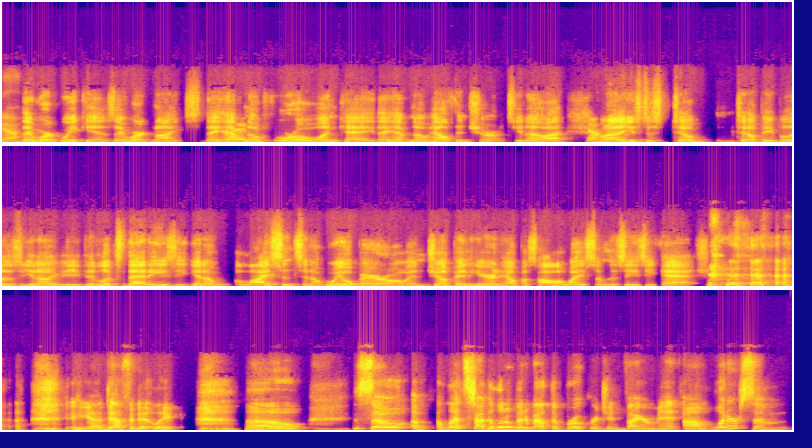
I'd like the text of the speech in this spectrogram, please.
yeah. They work weekends, they work nights, they have right. no 401k, they have no health insurance. You know, I yeah. what I used to tell tell people is, you know, it looks that easy. Get a, a, license and a wheelbarrow and jump in here and help us haul away some of this easy cash. yeah, definitely. Oh, so uh, let's talk a little bit about the brokerage environment. Um, what are some,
